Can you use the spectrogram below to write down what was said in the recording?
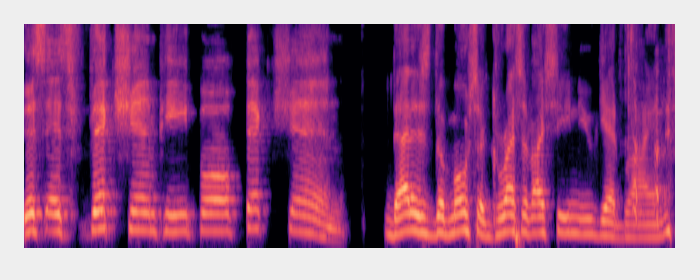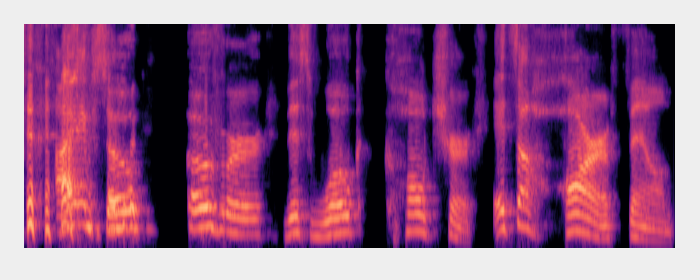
This is fiction, people. Fiction. That is the most aggressive I've seen you get, Brian. I am so over this woke culture. It's a horror film.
